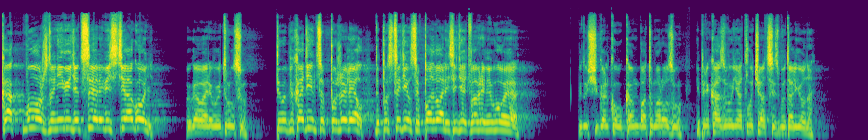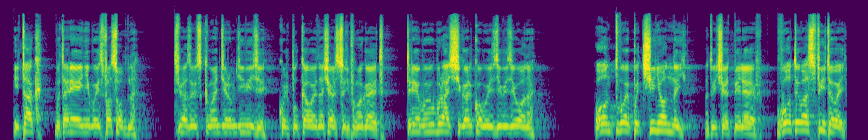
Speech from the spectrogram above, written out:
«Как можно, не видя цели, вести огонь?» — выговаривает Русу. «Ты бы пехотинцев пожалел, да постыдился в подвале сидеть во время боя!» Ведущий Галькову комбату Морозову и приказываю не отлучаться из батальона. Итак, батарея не боеспособна. Связываюсь с командиром дивизии, коль полковое начальство не помогает. Требую убрать Щеголькова из дивизиона. «Он твой подчиненный», — отвечает Миляев. «Вот и воспитывай».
